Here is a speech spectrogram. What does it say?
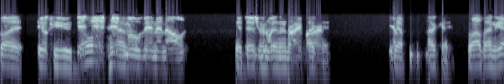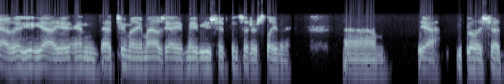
But if you don't it, it have, move in and out, it did move in and out. Okay. Yep. yep. Okay. Well, then, yeah, yeah, and at two million miles, yeah, maybe you should consider sleeving it. Um, yeah, you really should.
